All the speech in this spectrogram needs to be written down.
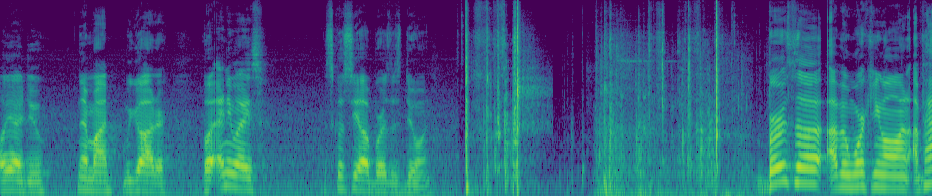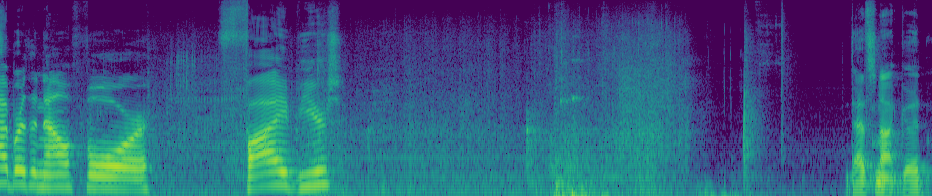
Oh yeah, I do. Never mind, we got her. But anyways, let's go see how Bertha's doing. Bertha, I've been working on. I've had Bertha now for five years. That's not good.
